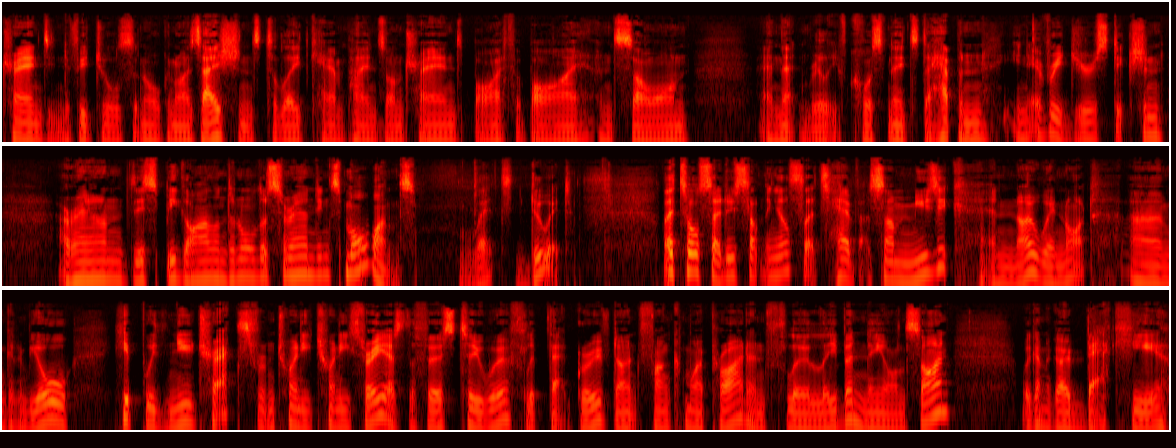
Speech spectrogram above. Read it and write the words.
trans individuals and organisations to lead campaigns on trans, bi for bi, and so on. And that really, of course, needs to happen in every jurisdiction around this big island and all the surrounding small ones. Let's do it. Let's also do something else. Let's have some music. And no, we're not um, going to be all hip with new tracks from 2023, as the first two were Flip That Groove, Don't Funk My Pride, and Fleur Lieber, Neon Sign. We're going to go back here.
